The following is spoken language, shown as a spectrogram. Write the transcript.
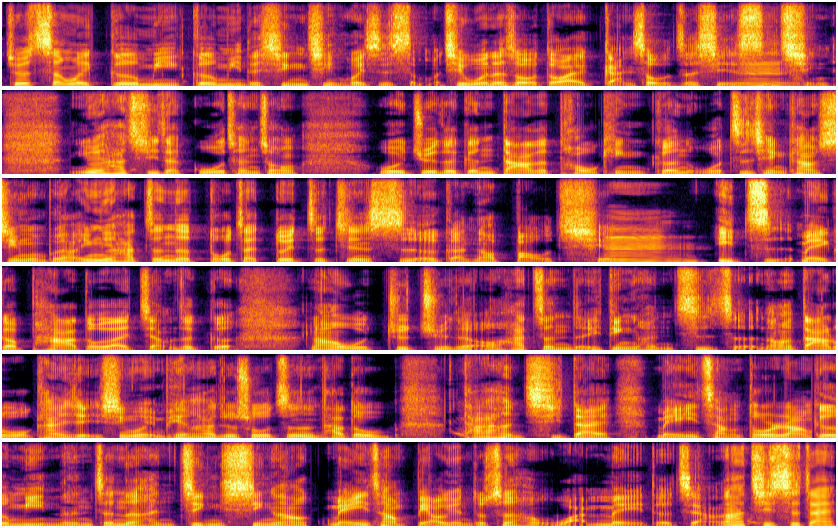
就是身为歌迷，歌迷的心情会是什么？其实我那时候都在感受这些事情，嗯、因为他其实，在过程中，我觉得跟大家的 talking，跟我之前看到新闻不一样，因为他真的都在对这件事而感到抱歉，嗯，一直每个 part 都在讲这个，然后我就觉得，哦，他真的一定很自责。然后大家如果看一些新闻影片，他就说，真的，他都他很期待每一场都让歌迷能真的很尽兴，然后每一场表演都是很完美的这样。那其实，在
